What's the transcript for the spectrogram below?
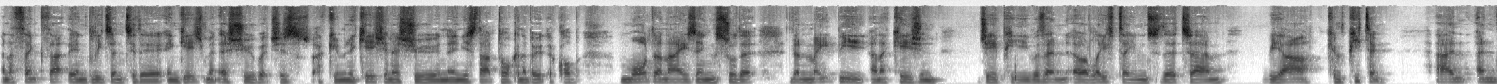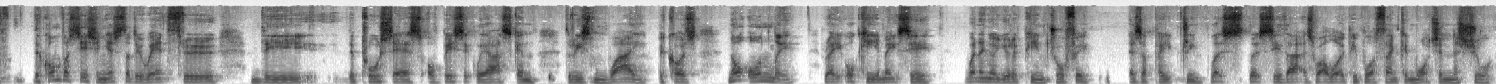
And I think that then bleeds into the engagement issue, which is a communication issue. And then you start talking about the club modernising so that there might be an occasion, JP, within our lifetimes that um, we are competing. And and the conversation yesterday went through the the process of basically asking the reason why. Because not only, right, okay, you might say winning a European trophy is a pipe dream. Let's let's say that is what a lot of people are thinking watching this show.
